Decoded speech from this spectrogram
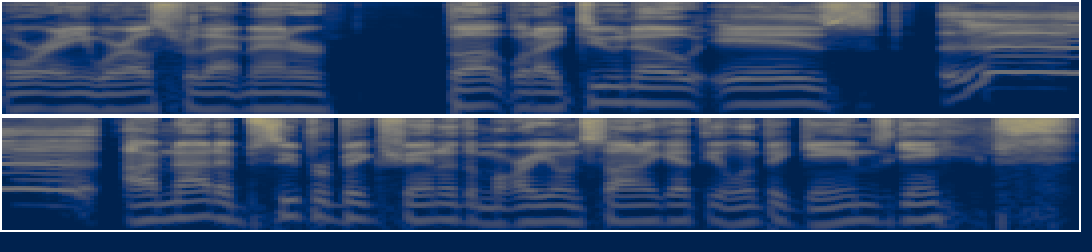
or anywhere else for that matter. But what I do know is uh, I'm not a super big fan of the Mario and Sonic at the Olympic Games games.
